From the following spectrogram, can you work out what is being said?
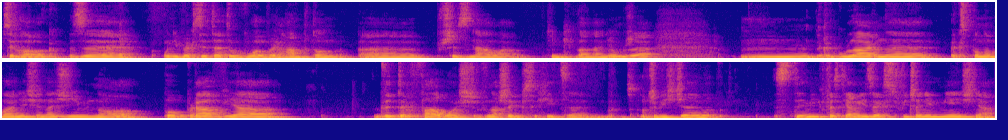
psycholog z Uniwersytetu w Wolverhampton, e, przyznała dzięki badaniom, że regularne eksponowanie się na zimno poprawia wytrwałość w naszej psychice. Oczywiście no, z tymi kwestiami jak z ćwiczeniem mięśnia.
